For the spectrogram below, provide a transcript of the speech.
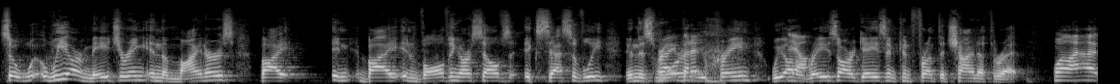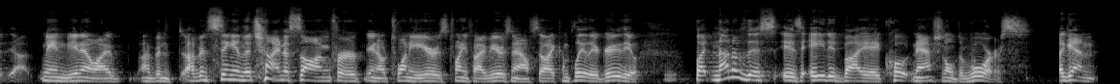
So w- we are majoring in the minors by in, by involving ourselves excessively in this war in it- Ukraine, we ought Yeah. to raise our gaze and confront the China threat. Well, I, I mean, you know, I, I've been I've been singing the China song for you know 20 years, 25 years now, so I completely agree with you. But none of this is aided by a quote national divorce. Again,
